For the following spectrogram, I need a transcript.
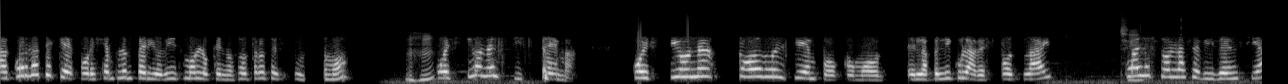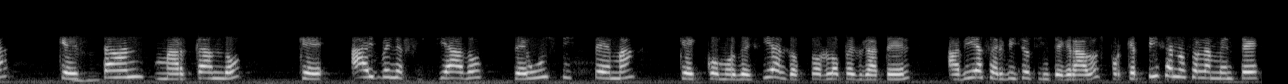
Acuérdate que, por ejemplo, en periodismo lo que nosotros estudiamos cuestiona el sistema, cuestiona todo el tiempo, como en la película de Spotlight, cuáles son las evidencias que están marcando que hay beneficiados de un sistema que, como decía el doctor López Gatel, había servicios integrados, porque PISA no solamente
